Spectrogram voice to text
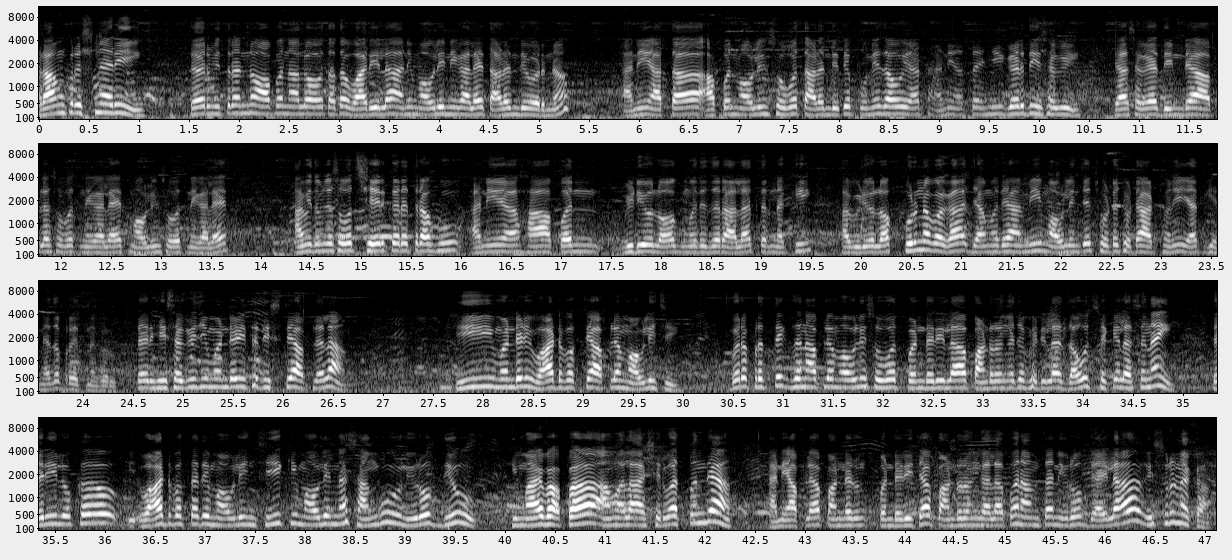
रामकृष्ण हरी तर मित्रांनो आपण आलो आहोत आता वारीला आणि माऊली निघाला आहेत आळंदीवरनं. आणि आता आपण माऊलींसोबत आळंदी ते पुणे जाऊयात. आणि आता ही गर्दी सगळी ह्या सगळ्या दिंड्या आपल्यासोबत निघाल्या आहेत माऊलींसोबत निघाल्या आहेत. आम्ही तुमच्यासोबत शेअर करत राहू आणि हा आपण व्हिडिओ लॉगमध्ये जर आला तर नक्की हा व्हिडिओ लॉग पूर्ण बघा ज्यामध्ये आम्ही माऊलींच्या छोट्या छोट्या आठवणी यात घेण्याचा प्रयत्न करू. तर ही सगळी जी मंडळी इथे दिसते आपल्याला ही मंडळी वाट बघते आपल्या माऊलीची. बरं प्रत्येकजण आपल्या माऊलीसोबत पंढरीला पांडुरंगाच्या भेटीला जाऊच शकेल असं नाही. तरी लोक वाट बघतात ते माऊलींची की माऊलींना सांगू निरोप देऊ की माय बापा आम्हाला आशीर्वाद पण द्या आणि आपल्या पांडुरंग पंढरीच्या पांडुरंगाला पण आमचा निरोप द्यायला विसरू नका.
